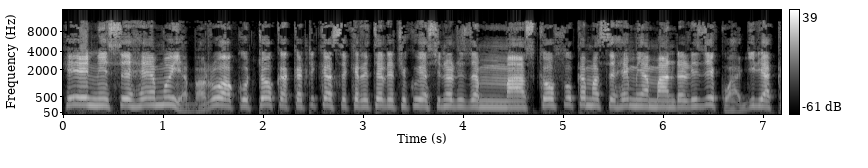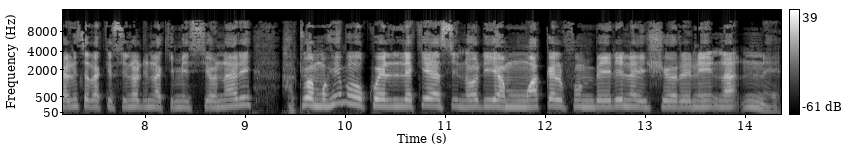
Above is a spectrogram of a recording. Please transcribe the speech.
Hii ni sehemu ya barua kutoka katika sekretariati kuu ya sinodi za maaskofu kama sehemu ya maandalizi kwa ajili ya kanisa la kisinodi na kimisionari, hatua muhimu kuelekea sinodi ya mwaka elfu mbili na ishirini na nne.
